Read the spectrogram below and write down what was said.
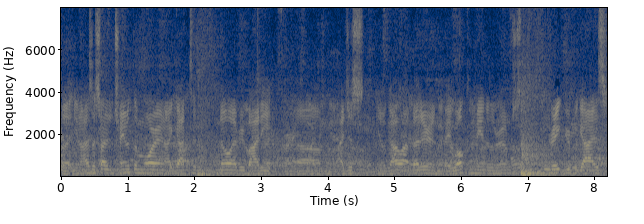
but you know, as I started to train with them more and I got to know everybody, um, I just you know got a lot better, and they welcomed me into the room. Just a great group of guys.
